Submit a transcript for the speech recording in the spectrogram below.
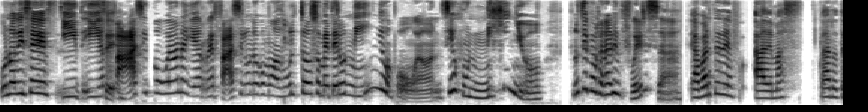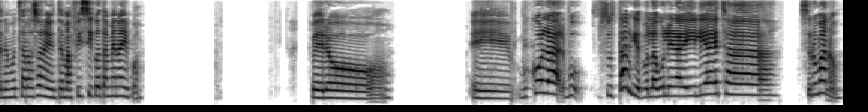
uno dice... Y, y es fácil, pues, weón, y es re fácil uno como adulto someter a un niño, pues, weón. Si es un niño, no te va a ganar en fuerza. Aparte de, además, claro, tenés mucha razón, hay un tema físico también ahí, pues. Pero... Eh, buscó la, sus targets por la vulnerabilidad de este ser humano.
